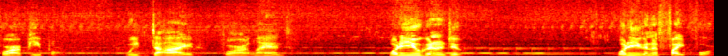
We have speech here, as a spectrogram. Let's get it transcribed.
for our people. We died for our land. What are you going to do? What are you going to fight for?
